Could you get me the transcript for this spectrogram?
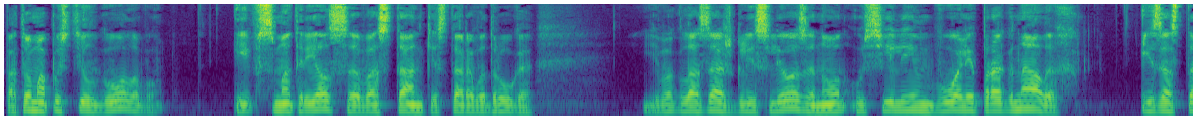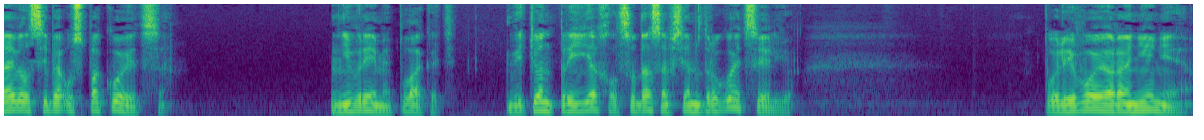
потом опустил голову и всмотрелся в останки старого друга. Его глаза жгли слезы, но он усилием воли прогнал их и заставил себя успокоиться. Не время плакать, ведь он приехал сюда совсем с другой целью. «Пулевое ранение»,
